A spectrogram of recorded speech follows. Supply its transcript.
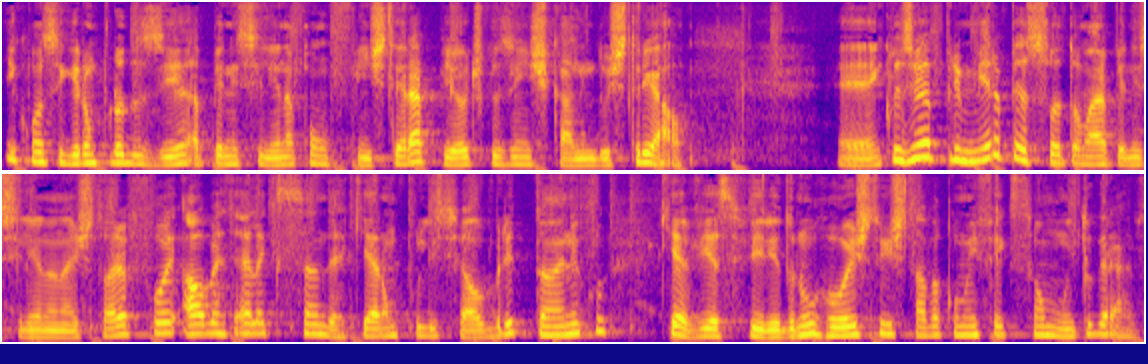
e conseguiram produzir a penicilina com fins terapêuticos em escala industrial. É, inclusive, a primeira pessoa a tomar a penicilina na história foi Albert Alexander, que era um policial britânico que havia se ferido no rosto e estava com uma infecção muito grave.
